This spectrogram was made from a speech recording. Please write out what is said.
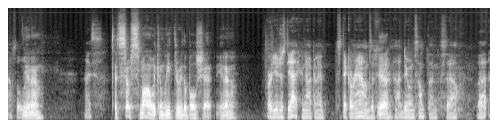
absolutely. You know, Nice. it's so small we can weed through the bullshit. You know. Or you're just yeah, you're not gonna stick around if Yeah. you're not doing something. So, but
